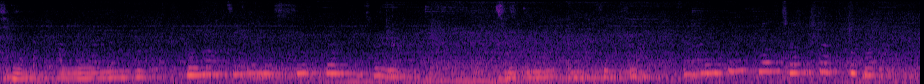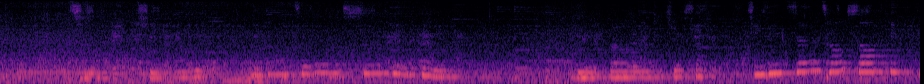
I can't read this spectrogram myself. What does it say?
情浓浓，望只雪更灿烂。情浓似火，逝去的光彩不复还。情缠绵，望这一生的变幻。如浮聚散，前别这沧桑的眷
